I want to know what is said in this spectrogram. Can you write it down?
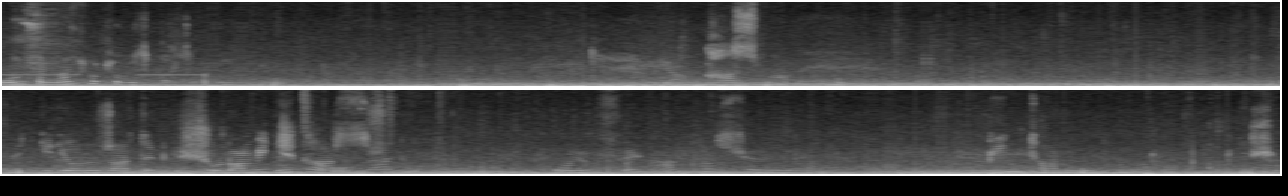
Oğlum sen nasıl otobüs kaçtın? Ya kasma be. Evet gidiyoruz artık. Şuradan bir çıkarsak. Oyun fena kasıyor ya. Bin tane oyun var. Yaklaşık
